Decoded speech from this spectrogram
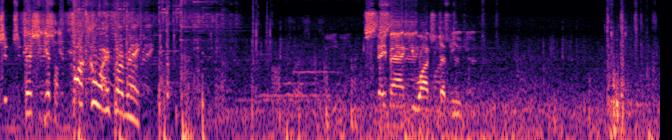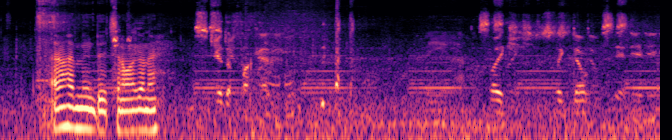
J- J- get the fuck away from me! Stay back, you watch Davina. I don't have moon boots. I don't want to go in there. Scared the fuck out of me. It's like, it's like, don't stand near?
